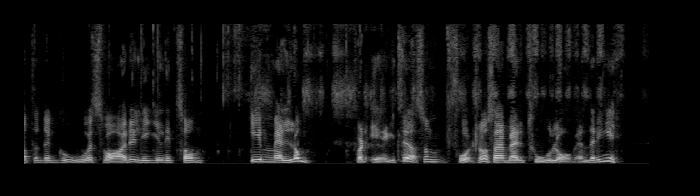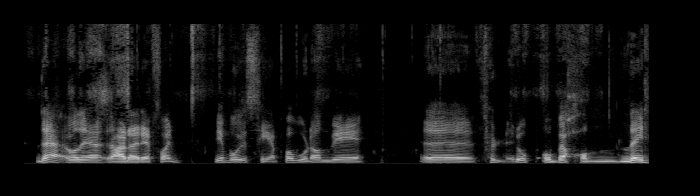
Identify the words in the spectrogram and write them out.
at det gode svaret ligger litt sånn imellom. For egentlig det som foreslås, er bare to lovendringer. Det, og det er da reform. Vi må jo se på hvordan vi eh, følger opp og behandler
